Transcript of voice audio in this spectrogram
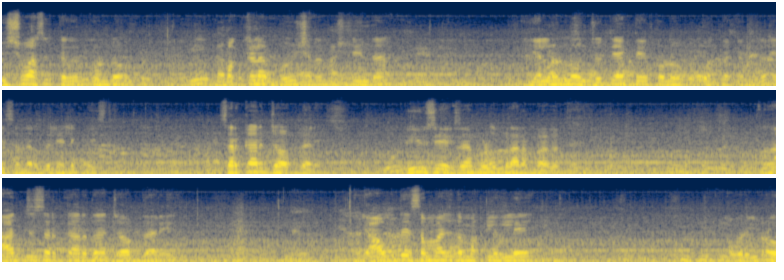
ವಿಶ್ವಾಸಕ್ಕೆ ತೆಗೆದುಕೊಂಡು ಮಕ್ಕಳ ಭವಿಷ್ಯದ ದೃಷ್ಟಿಯಿಂದ ಎಲ್ಲರನ್ನೂ ಜೊತೆಯಾಗಿ ತೆಗೆದುಕೊಂಡು ಹೋಗಬೇಕು ಅಂತಕ್ಕಂಥದ್ದನ್ನು ಈ ಸಂದರ್ಭದಲ್ಲಿ ಹೇಳಲಿಕ್ಕೆ ಬಯಸ್ತೀನಿ. ಸರ್ಕಾರದ ಜವಾಬ್ದಾರಿ. ಪಿ ಯು ಸಿ ಎಕ್ಸಾಮ್ಗಳು ಪ್ರಾರಂಭ ಆಗುತ್ತೆ. ರಾಜ್ಯ ಸರ್ಕಾರದ ಜವಾಬ್ದಾರಿ. ಯಾವುದೇ ಸಮಾಜದ ಮಕ್ಕಳಿರಲಿ ಅವರೆಲ್ಲರೂ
